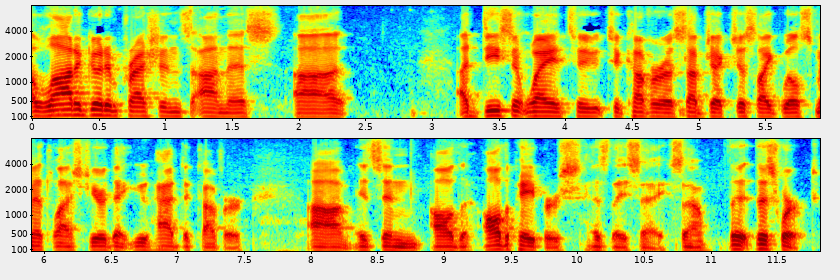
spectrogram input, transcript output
a lot of good impressions on this. Uh, a decent way to to cover a subject just like Will Smith last year that you had to cover. Um, it's in all the all the papers, as they say. So th- this worked.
